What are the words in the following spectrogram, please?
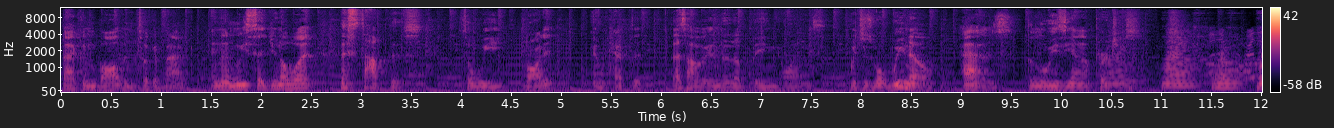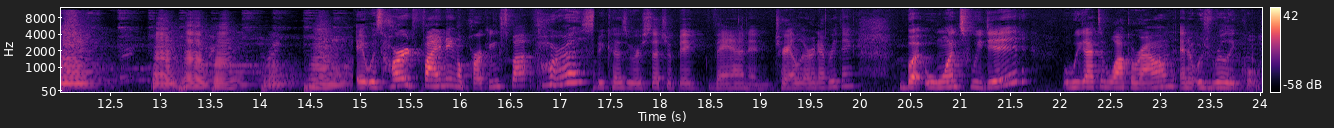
back involved and took it back. And then we said, you know what? Let's stop this. So we bought it and we kept it. That's how it ended up being New Orleans, which is what we know as the Louisiana Purchase. It was hard finding a parking spot for us because we were such a big van and trailer and everything. But once we did, we got to walk around and it was really cool.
